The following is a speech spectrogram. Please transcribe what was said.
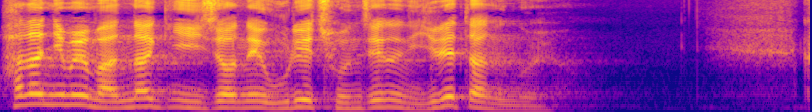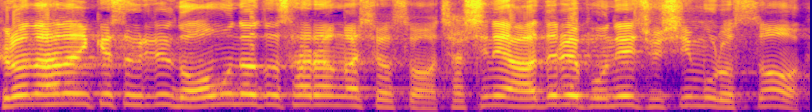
하나님을 만나기 이전에 우리의 존재는 이랬다는 거예요. 그러나 하나님께서 우리를 너무나도 사랑하셔서 자신의 아들을 보내주심으로써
